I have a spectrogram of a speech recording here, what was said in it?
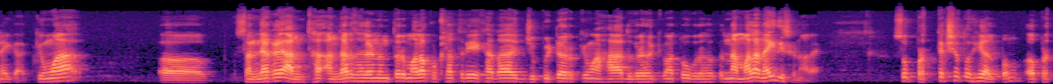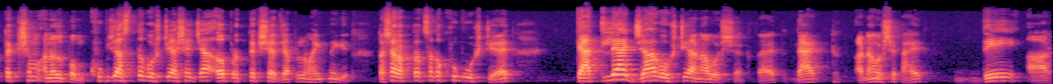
नाही का? किंवा अ, संध्याकाळी अंधा अंधार झाल्यानंतर मला कुठला तरी एखादा ज्युपिटर किंवा हा ग्रह किंवा तो ग्रह ना मला नाही दिसणार आहे. सो प्रत्यक्ष तो ही अल्पम अप्रत्यक्षम अनल्पम खूप जास्त गोष्टी अशा ज्या अप्रत्यक्ष आहेत ज्या आपल्याला माहीत नाही आहेत. तशा रक्तात सुद्धा खूप गोष्टी आहेत. त्यातल्या ज्या गोष्टी अनावश्यक आहेत दॅट अनावश्यक आहेत दे आर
